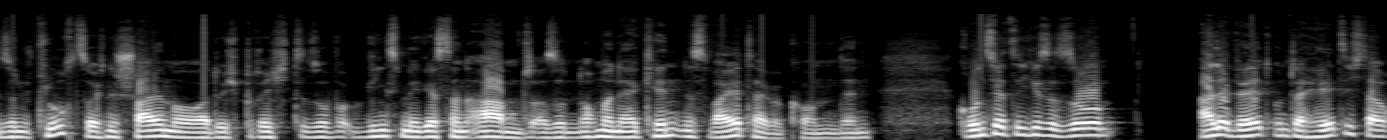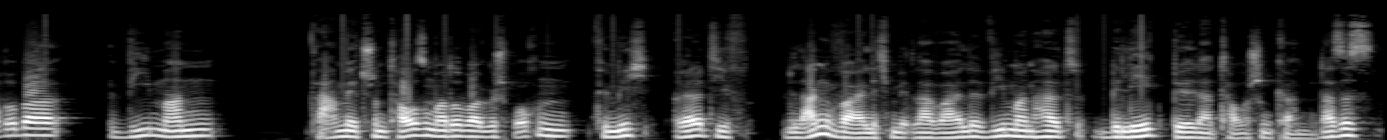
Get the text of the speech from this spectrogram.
wie so ein Flugzeug eine Schallmauer durchbricht. So ging es mir gestern Abend. Also noch mal eine Erkenntnis weitergekommen. Denn grundsätzlich ist es so, alle Welt unterhält sich darüber, wie man, da haben wir jetzt schon tausendmal drüber gesprochen, für mich relativ langweilig mittlerweile, wie man halt Belegbilder tauschen kann. Das ist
